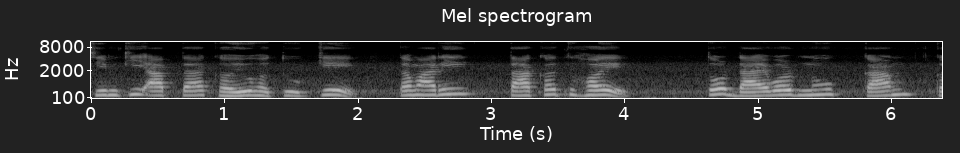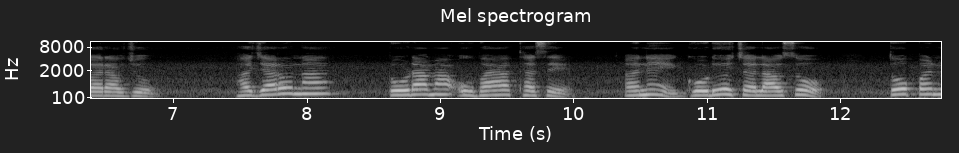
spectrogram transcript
ચીમકી આપતા કહ્યું હતું કે, તમારી તાકાત હોય તો ડાયવર્ટનું કામ કરાવજો. હજારોના ટોળામાં ઊભા થશે અને ગોળીઓ ચલાવશો, તો પણ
